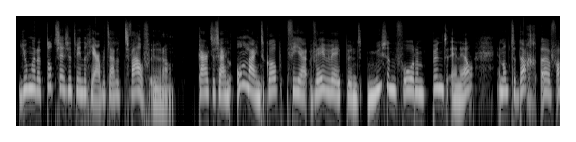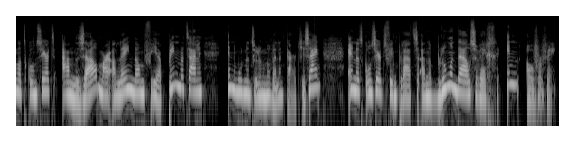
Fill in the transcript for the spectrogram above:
Jongeren tot 26 jaar betalen 12 euro. Kaarten zijn online te koop via www.musenforum.nl. En op de dag uh, van het concert aan de zaal, maar alleen dan via pinbetaling. En er moet natuurlijk nog wel een kaartje zijn. En het concert vindt plaats aan de Bloemendaalseweg in Overveen.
